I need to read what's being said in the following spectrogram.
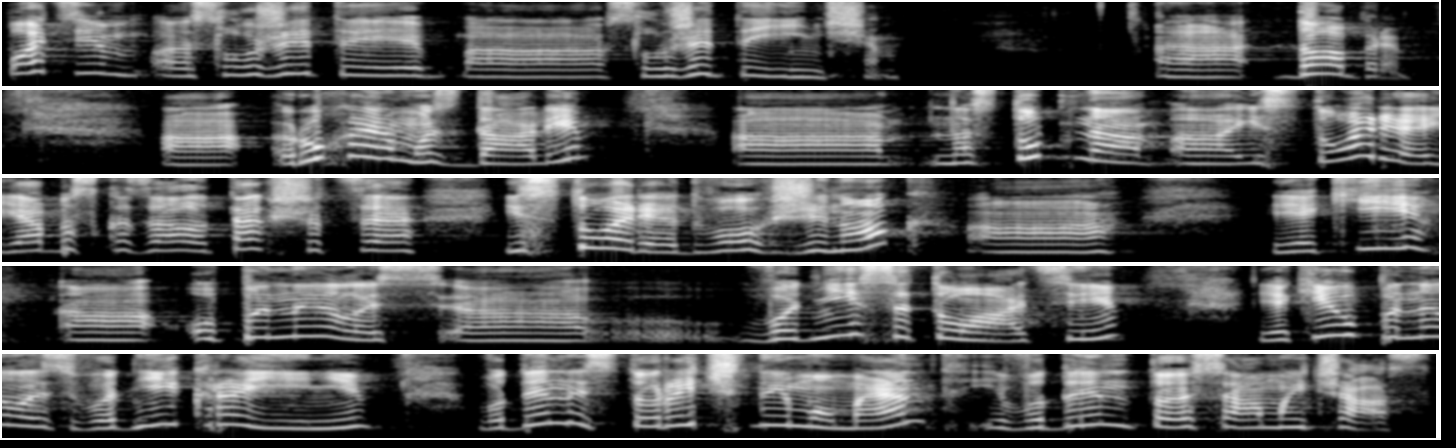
потім е, служити, е, служити іншим. Е, Добре. Рухаємось далі. Наступна історія, я би сказала так, що це історія двох жінок, які а, опинились а, в одній ситуації, які опинились в одній країні в один історичний момент і в один той самий час.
